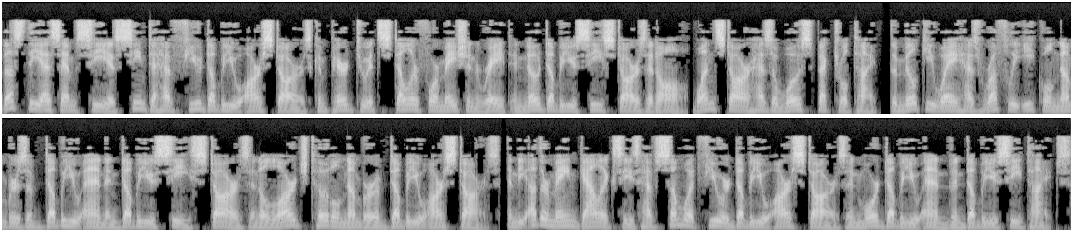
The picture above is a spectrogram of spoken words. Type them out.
Thus the SMC is seen to have few WR stars compared to its stellar formation rate and no WC stars at all one star has a WO spectral type, the Milky Way has roughly equal numbers of WN and WC stars and a large total number of WR stars, and the other main galaxies have somewhat fewer WR stars and more WN than WC types.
